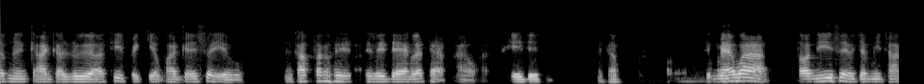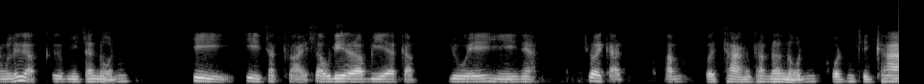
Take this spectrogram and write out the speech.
ดำเนินการกับเรือที่ไปเกี่ยวพันกับอิสราเอลนะครับ ทั้งทะเลแดงและแถบอ่าวเอเดน นะครับ ถึงแม้ว่าตอนนี้อิสราเอลจะมีทางเลือกคือมีถนนที่ที่ทางฝ่ายซาอุดิอาระเบียกับ UAE เนี่ยช่วยกันทำเปิดทางทำถนนขนสินค้า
